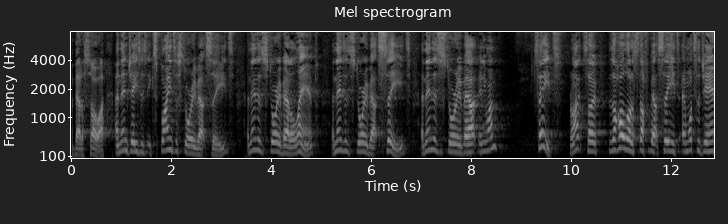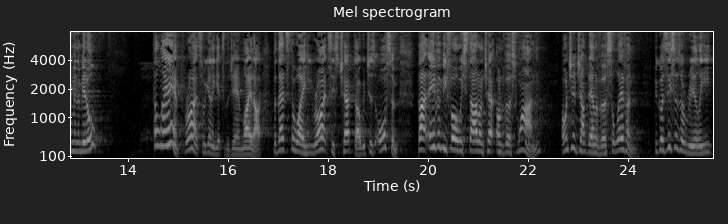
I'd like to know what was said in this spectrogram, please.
about a sower, and then Jesus explains the story about seeds, and then there's a story about a lamp, and then there's a story about seeds, and then there's a story about anyone? Seeds, right? So there's a whole lot of stuff about seeds, and what's the jam in the middle? The lamp, right? So we're going to get to the jam later, but that's the way he writes this chapter, which is awesome. But even before we start on, cha- on verse 1, I want you to jump down to verse 11, because this is a really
